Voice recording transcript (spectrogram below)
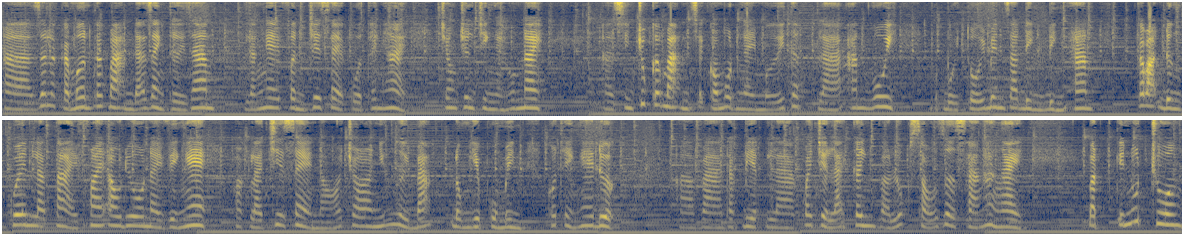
À, rất là cảm ơn các bạn đã dành thời gian lắng nghe phần chia sẻ của thanh hải trong chương trình ngày hôm nay. À, xin chúc các bạn sẽ có một ngày mới thật là an vui một buổi tối bên gia đình bình an. Các bạn đừng quên là tải file audio này về nghe hoặc là chia sẻ nó cho những người bạn đồng nghiệp của mình có thể nghe được. À, và đặc biệt là quay trở lại kênh vào lúc 6 giờ sáng hàng ngày. Bật cái nút chuông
